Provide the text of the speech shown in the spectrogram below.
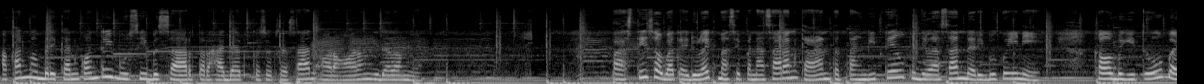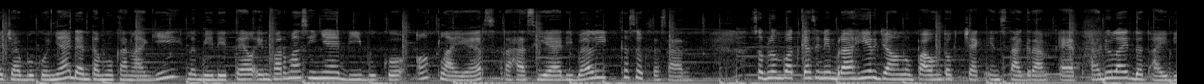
akan memberikan kontribusi besar terhadap kesuksesan orang-orang di dalamnya. Pasti Sobat Edulite masih penasaran kan tentang detail penjelasan dari buku ini? Kalau begitu, baca bukunya dan temukan lagi lebih detail informasinya di buku Outliers, Rahasia di Balik Kesuksesan. Sebelum podcast ini berakhir, jangan lupa untuk cek Instagram at edulite.id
